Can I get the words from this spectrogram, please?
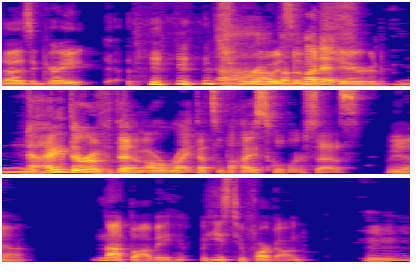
was a great Ah, truism if shared. neither of them are right? That's what the high schooler says. Yeah. Not Bobby. He's too far gone. Hmm.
